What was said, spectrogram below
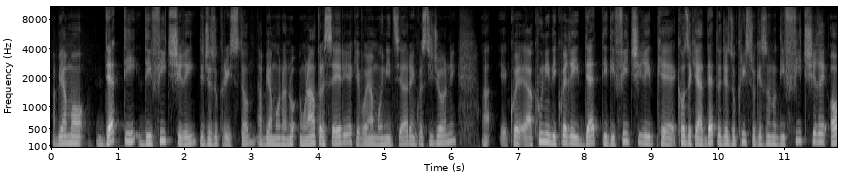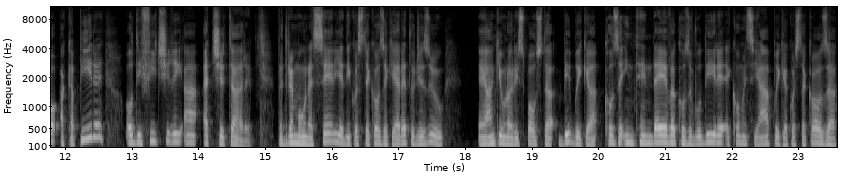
abbiamo detti difficili di Gesù Cristo, abbiamo una, un'altra serie che vogliamo iniziare in questi giorni, uh, que- alcuni di quelli detti difficili, che, cose che ha detto Gesù Cristo che sono difficili o a capire o difficili a accettare. Vedremo una serie di queste cose che ha detto Gesù e anche una risposta biblica, cosa intendeva, cosa vuol dire e come si applica questa cosa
